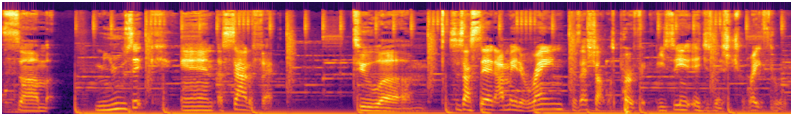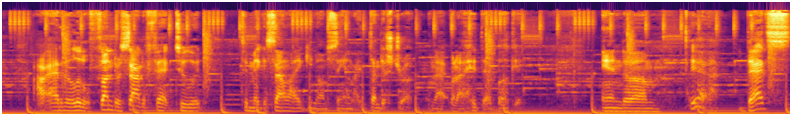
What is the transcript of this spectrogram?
some music and a sound effect to uh, since I said I made it rain because that shot was perfect. You see, it just went straight through. I added a little thunder sound effect to it to make it sound like you know what I'm saying like thunderstruck when I when I hit that bucket. And um, yeah, that's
